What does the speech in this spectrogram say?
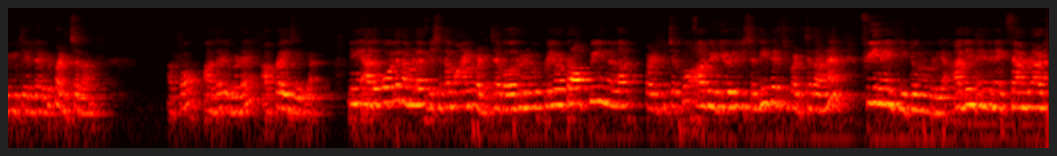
ഡീറ്റെയിൽഡ് ആയിട്ട് പഠിച്ചതാണ്. അപ്പോൾ അത് ഇവിടെ അപ്ലൈ ചെയ്യുക ഇനി അതുപോലെ നമ്മൾ വിശദമായി പഠിച്ച വേറൊരു പ്ലിയോട്രോപ്പി എന്നുള്ള പഠിപ്പിച്ചപ്പോൾ ആ വീഡിയോയിൽ വിശദീകരിച്ച് പഠിച്ചതാണ് ഫീനൈൽ പറയുക. ആദ്യം എന്തിന് എക്സാമ്പിൾ ആണ്?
